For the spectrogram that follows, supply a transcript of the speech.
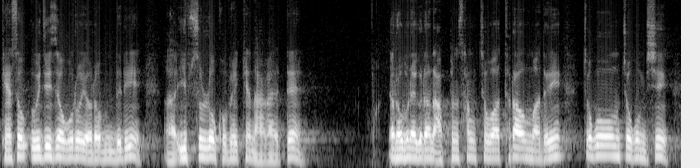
계속 의지적으로 여러분들이 아, 입술로 고백해 나갈 때 여러분의 그런 아픈 상처와 트라우마들이 조금 조금씩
